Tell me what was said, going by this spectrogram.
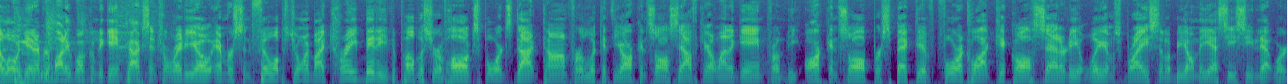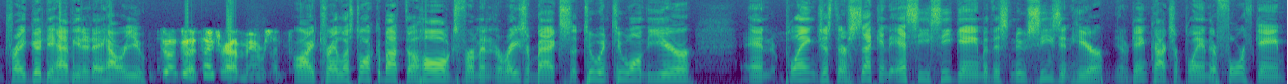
Hello again, everybody. Welcome to Gamecock Central Radio. Emerson Phillips, joined by Trey Biddy, the publisher of HawgSports.com, for a look at the Arkansas South Carolina game from the Arkansas perspective. Four o'clock kickoff Saturday at Williams-Brice. It'll be on the SEC Network. Trey, good to have you today. How are you? Doing good. Thanks for having me, Emerson. All right, Trey. Let's talk about the Hogs for a minute. The Razorbacks, uh, two and two on the year and playing just their second SEC game of this new season here. You know, Gamecocks are playing their fourth game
